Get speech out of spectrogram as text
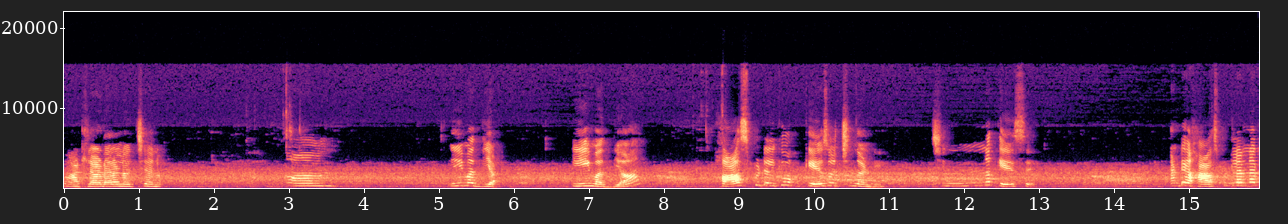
మాట్లాడాలని వచ్చాను. ఈ మధ్య ఈ మధ్య హాస్పిటల్కి ఒక కేసు వచ్చిందండి. చిన్న కేసే. అంటే హాస్పిటల్ అన్నాక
